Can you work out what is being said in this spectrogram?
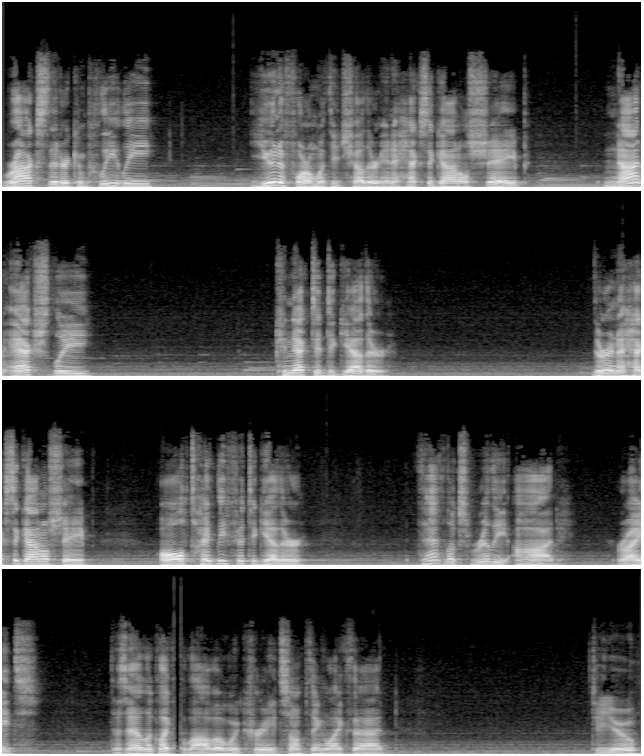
rocks that are completely uniform with each other in a hexagonal shape, not actually connected together? They're in a hexagonal shape, all tightly fit together. That looks really odd, right? Does that look like lava would create something like that? Do you?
